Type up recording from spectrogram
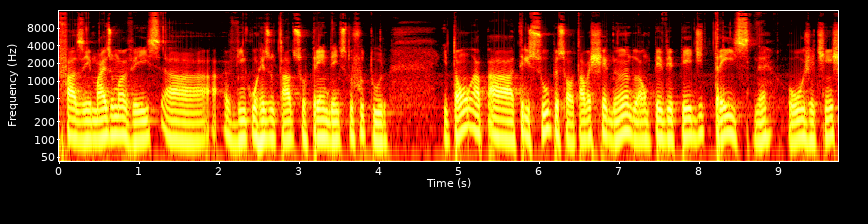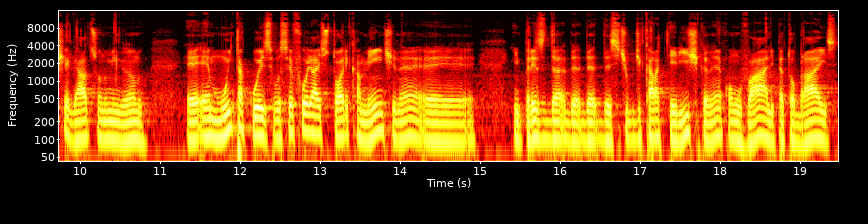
fazer mais uma vez a, a vir com resultados surpreendentes no futuro. Então a, a Trisul, pessoal, estava chegando a um PVP de 3, né? ou já tinha chegado, se eu não me engano. É, é muita coisa. Se você for olhar historicamente, né, é, empresas da, da, desse tipo de característica, né, como Vale, Petrobras,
